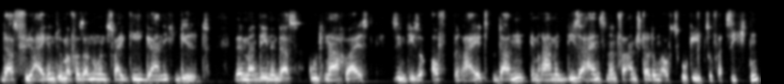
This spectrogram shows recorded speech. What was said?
dass für Eigentümerversammlungen 2G gar nicht gilt. Wenn man denen das gut nachweist, sind diese oft bereit, dann im Rahmen dieser einzelnen Veranstaltungen auf 2G zu verzichten.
